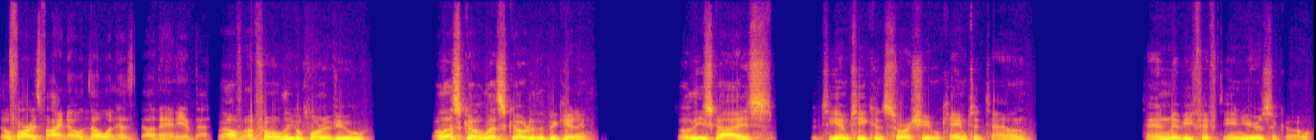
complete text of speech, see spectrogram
so far as I know, no one has done any of that. Well, from a legal point of view, well, let's go. Let's go to the beginning. So these guys, the TMT consortium, came to town ten, maybe fifteen years ago.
